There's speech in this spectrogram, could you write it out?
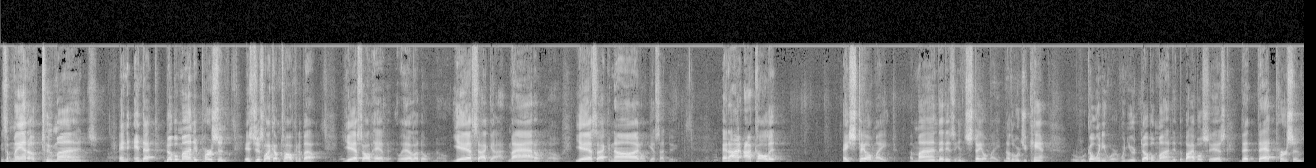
is a man of two minds. And, and that double minded person is just like I'm talking about. Yes, I'll have it. Well, I don't know. Yes, I got it. I don't know. Yes, I no, I don't guess I do. And I, I call it a stalemate, a mind that is in stalemate. In other words, you can't go anywhere. When you're double minded, the Bible says that that person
